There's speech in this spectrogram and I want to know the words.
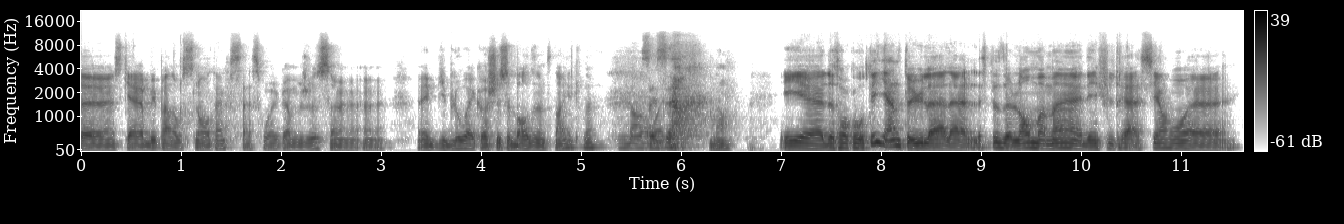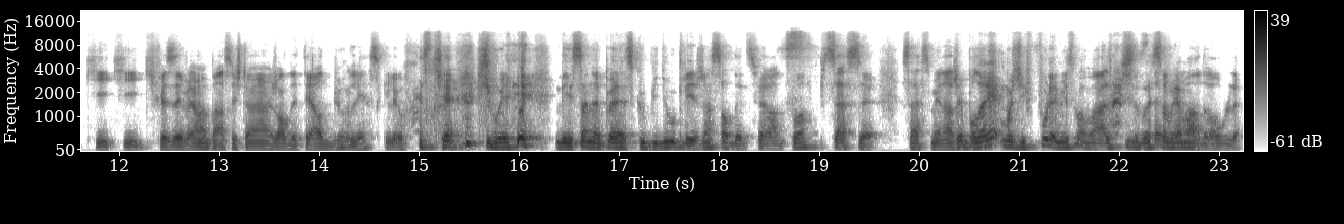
euh, un scarabée pendant aussi longtemps que ça soit comme juste un, un, bibelot accroché sur le bord d'une fenêtre. Là. Non, c'est ça. Non. Et euh, de ton côté, Yann, tu as eu l'espèce de long moment d'infiltration euh, qui, qui, faisait vraiment penser justement à un genre de théâtre burlesque, là, que je voyais des scènes un peu à la Scooby-Doo que les gens sortent de différentes portes, puis ça se, ça se mélangeait. Pour de vrai, moi, j'ai fou aimé ce moment-là. J'ai trouvé ça vraiment drôle.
